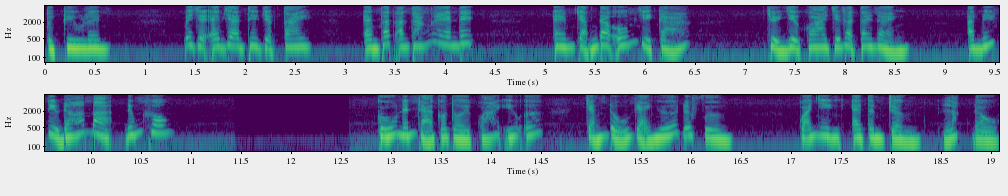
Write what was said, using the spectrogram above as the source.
Tôi kêu lên. Bây giờ em và anh Thiên giật tay. Em thách anh thắng em đấy. Em chẳng đau ốm gì cả. Chuyện vừa qua chỉ là tai nạn. Anh biết điều đó mà, đúng không? Cú đánh trả của tôi quá yếu ớt, chẳng đủ gãi ngứa đối phương. Quả nhiên Elton Trần lắc đầu.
